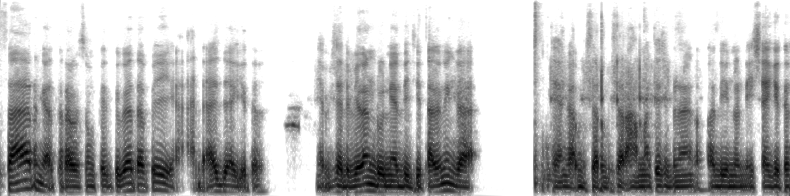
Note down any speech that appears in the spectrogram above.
besar, nggak terlalu sempit juga, tapi ya ada aja gitu. Ya bisa dibilang dunia digital ini nggak ya nggak besar-besar amat sih sebenarnya kalau di Indonesia gitu.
